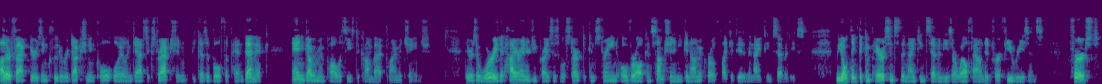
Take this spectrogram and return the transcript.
Other factors include a reduction in coal, oil, and gas extraction because of both the pandemic and government policies to combat climate change. There is a worry that higher energy prices will start to constrain overall consumption and economic growth like it did in the 1970s. We don't think the comparisons to the 1970s are well founded for a few reasons. First,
